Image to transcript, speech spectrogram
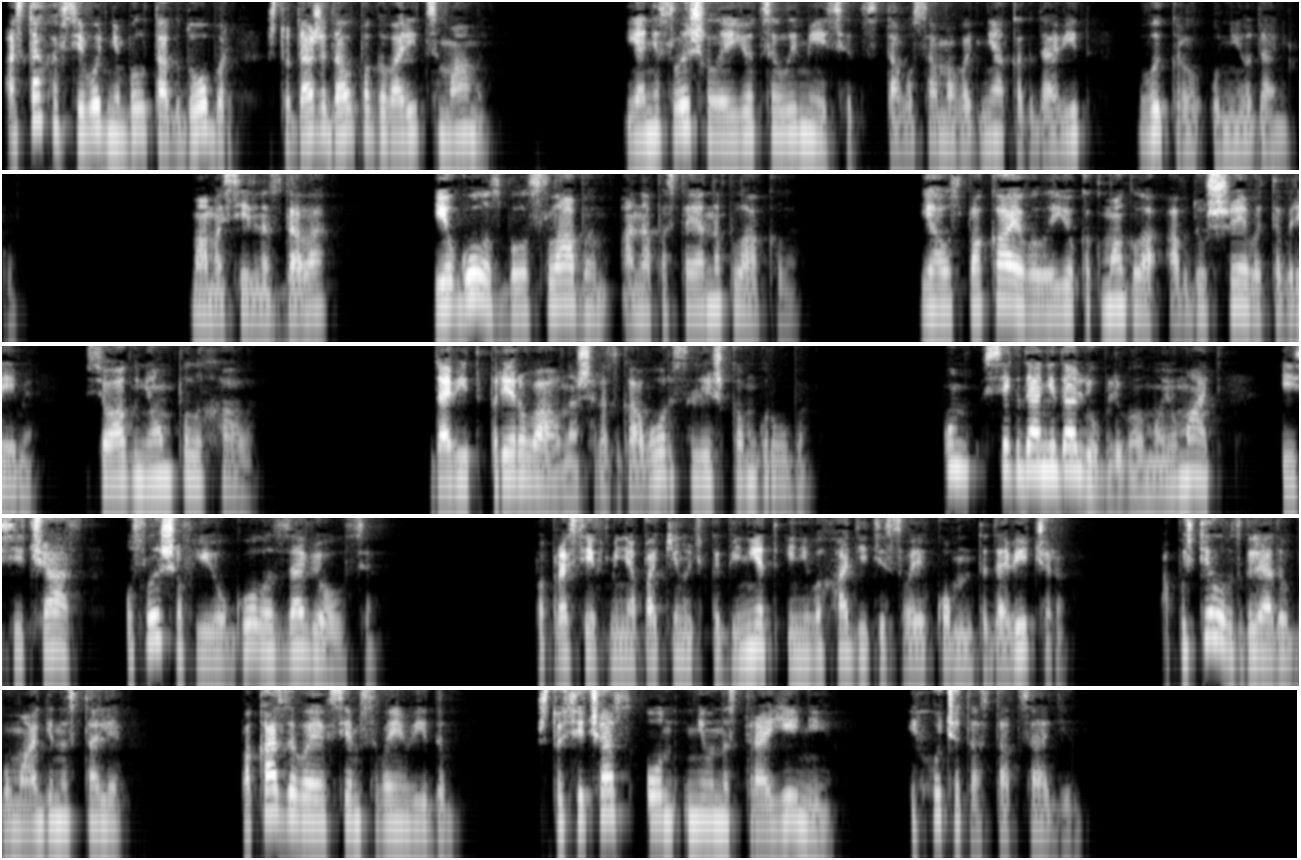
Астахов сегодня был так добр, что даже дал поговорить с мамой. Я не слышала ее целый месяц, с того самого дня, как Давид выкрал у нее Даньку. Мама сильно сдала. Ее голос был слабым, она постоянно плакала. Я успокаивала ее как могла, а в душе в это время все огнем полыхало. Давид прервал наш разговор слишком грубо. Он всегда недолюбливал мою мать, и сейчас, услышав ее голос, завелся. Попросив меня покинуть кабинет и не выходить из своей комнаты до вечера, опустила взгляды в бумаги на столе, показывая всем своим видом, что сейчас он не в настроении и хочет остаться один.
